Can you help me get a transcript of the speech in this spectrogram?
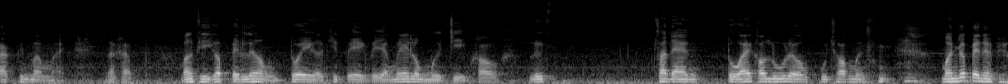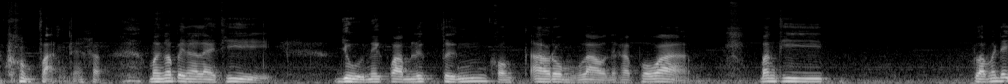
รักขึ้นมาใหม่นะครับ บางทีก็เป็นเรื่องของตัวเองคิดไปเองแต่ยังไม่ได้ลงมือจีบเขาหรือแสดงตัวให้เขารู้เลยว่ากูชอบมึง มันก็เป็นเพียงความฝันนะครับ มันก็เป็นอะไรที่อยู่ในความลึกซึ้งของอารมณ์ของเรานะครับ เพราะว่าบางทีเราไม่ได้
